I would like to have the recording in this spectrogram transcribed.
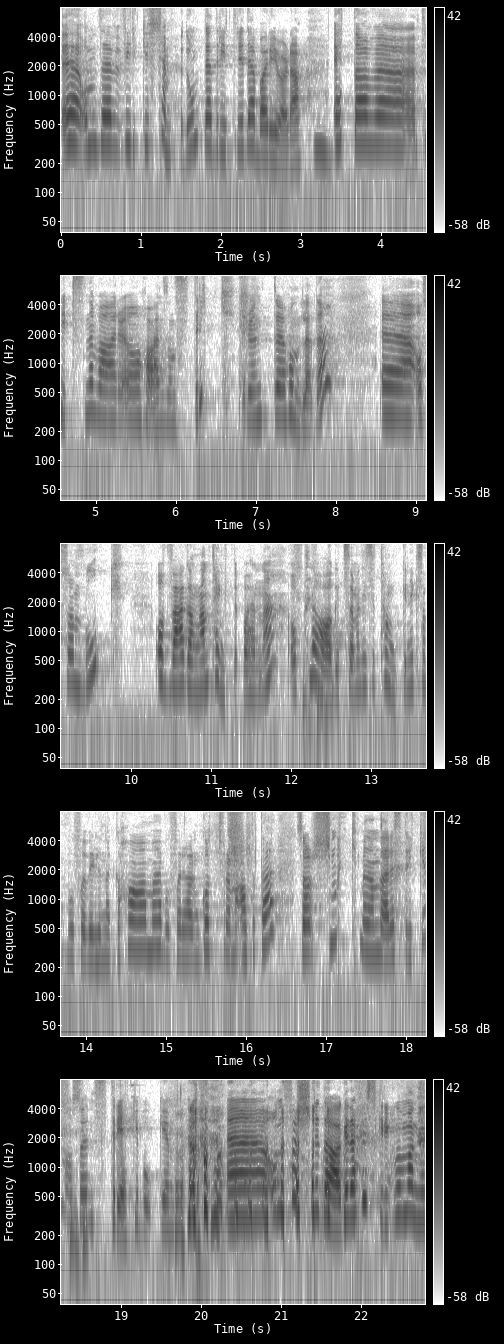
eh, om det virker kjempedumt, jeg driter i det, jeg bare gjør det. Mm. Et av eh, tipsene var å ha en sånn strikk rundt eh, håndleddet. Eh, også en bok og hver gang han tenkte på henne og plaget seg med disse tankene Hvorfor vil hun ikke ha meg? Hvorfor har hun gått fra meg? alt dette Så smekk med den der strikken, og så en strek i boken. Eh, og den første dagen Jeg husker ikke hvor mange,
